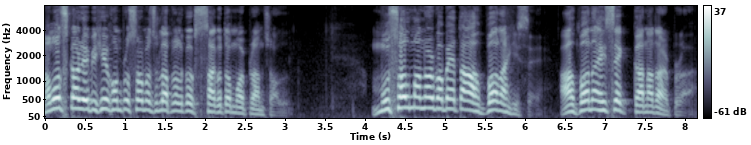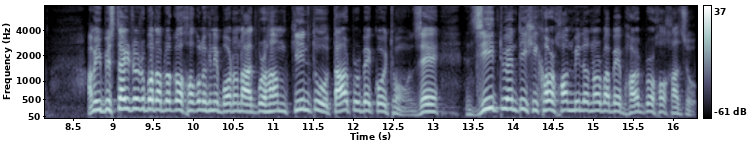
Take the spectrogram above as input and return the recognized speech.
নমস্কাৰ এই বিশেষ সম্প্ৰচাৰৰ মাজলৈ আপোনালোকক স্বাগতম মই প্ৰাঞ্চল। মুছলমানৰ বাবে এটা আহ্বান আহিছে। আহ্বান আহিছে কানাডাৰ পৰা। আমি বিস্তাৰিত ৰূপত আপোনালোকক সকলোখিনি বৰ্ণনা আগবঢ়াম কিন্তু তাৰ পূৰ্বে কৈ থওঁ যে জি টুৱেণ্টি শিখৰ সন্মিলনৰ বাবে ভাৰতবৰ্ষ সাজু।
